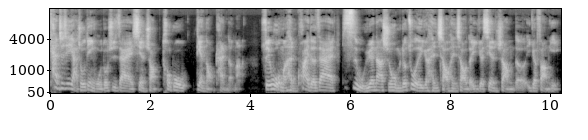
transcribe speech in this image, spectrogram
看这些亚洲电影，我都是在线上透过电脑看的嘛，所以我们很快的在四五月那时候，我们就做了一个很小很小的一个线上的一个放映。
